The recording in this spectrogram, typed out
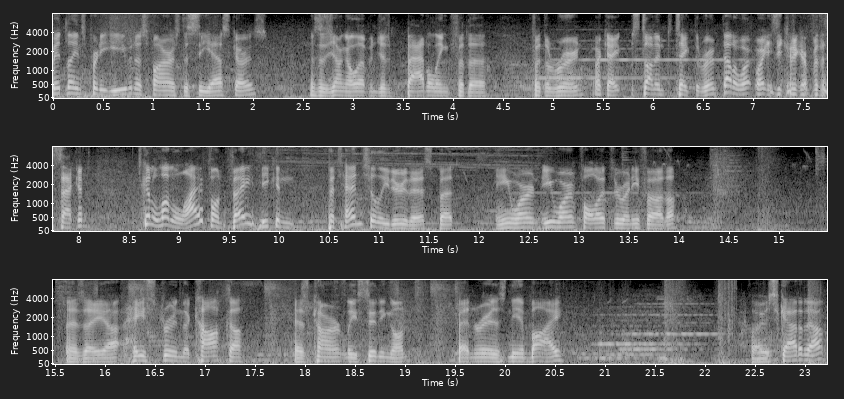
Mid lane's pretty even as far as the CS goes. This is Young 11 just battling for the for the rune. Okay, stun him to take the rune. That'll work. Wait, is he going to go for the second? He's got a lot of life on Faith. He can potentially do this, but he won't. He won't follow through any further. There's a uh, haste rune that Kaka is currently sitting on. Fenrir is nearby. So scattered out.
